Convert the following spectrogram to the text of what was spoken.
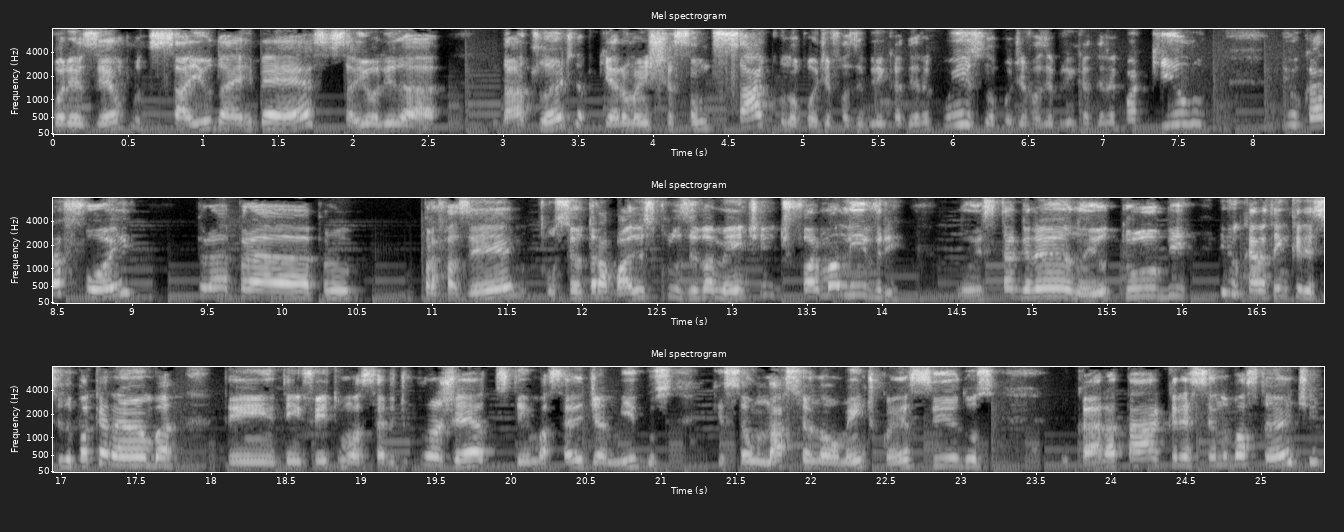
por exemplo, que saiu da RBS, saiu ali da, da Atlântida, porque era uma encheção de saco, não podia fazer brincadeira com isso, não podia fazer brincadeira com aquilo, e o cara foi para fazer o seu trabalho exclusivamente de forma livre no Instagram, no YouTube, e o cara tem crescido pra caramba, tem, tem feito uma série de projetos, tem uma série de amigos que são nacionalmente conhecidos, o cara tá crescendo bastante,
